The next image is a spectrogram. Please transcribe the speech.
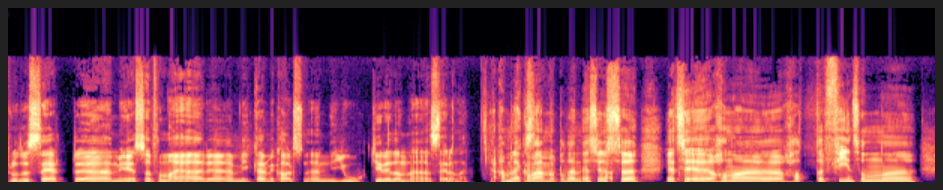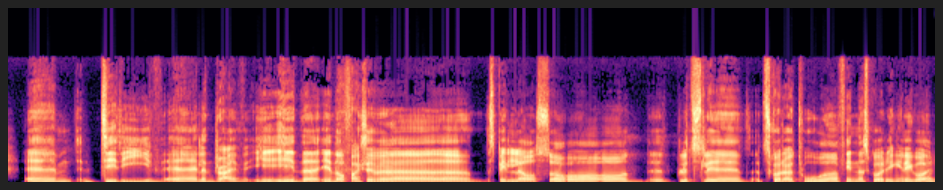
produsert mye, så for meg er Mikael Michaelsen en joker i denne serien her. Ja, men jeg kan være med på den. Jeg synes ja. jeg, eh, Han har hatt fin sånn eh, driv, eh, eller drive, i, i, det, i det offensive eh, spillet også, og, og eh, plutselig skåra jo to fine skåringer i går.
